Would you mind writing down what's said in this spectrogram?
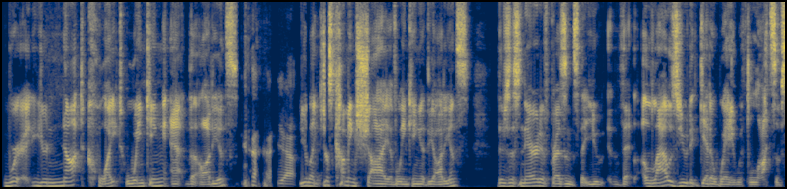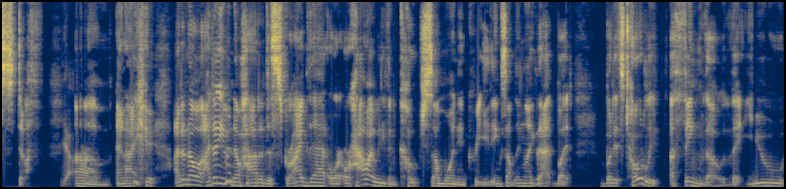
where you're not quite winking at the audience Yeah, you're like just coming shy of winking at the audience there's this narrative presence that you that allows you to get away with lots of stuff Yeah. um and i i don't know i don't even know how to describe that or or how i would even coach someone in creating something like that but but it's totally a thing though that you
